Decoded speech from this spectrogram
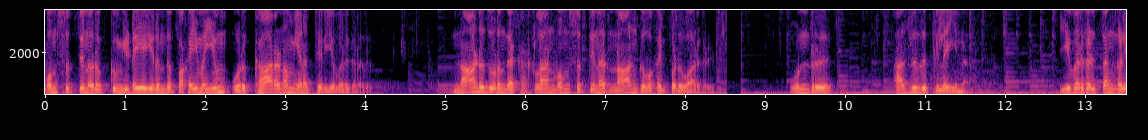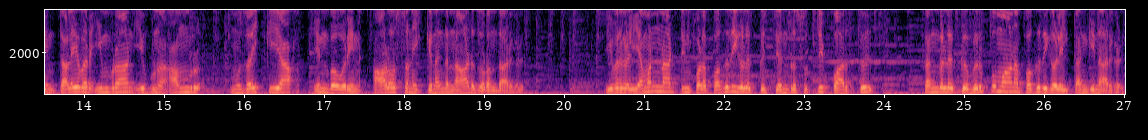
வம்சத்தினருக்கும் இடையே இருந்த பகைமையும் ஒரு காரணம் என தெரிய வருகிறது. நாடு துறந்த கஹ்லான் வம்சத்தினர் நான்கு வகைப்படுவார்கள். ஒன்று அசுது கிளையினர். இவர்கள் தங்களின் தலைவர் இம்ரான் இப்னு அம்ரு முசைக்கியா என்பவரின் ஆலோசனைக்கிணங்க நாடு துறந்தார்கள். இவர்கள் யமன் நாட்டின் பல பகுதிகளுக்கு சென்று சுற்றி பார்த்து தங்களுக்கு விருப்பமான பகுதிகளில் தங்கினார்கள்.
